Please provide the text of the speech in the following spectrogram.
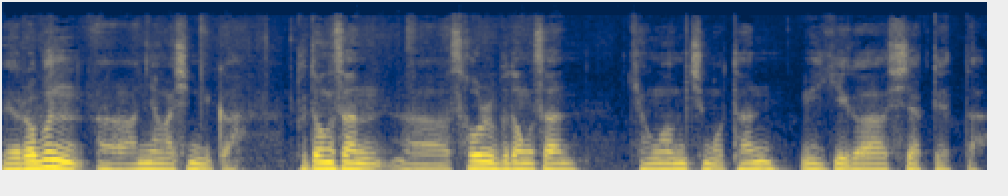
여러분 어, 안녕하십니까? 부동산 어, 서울 부동산 경험치 못한 위기가 시작됐다.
